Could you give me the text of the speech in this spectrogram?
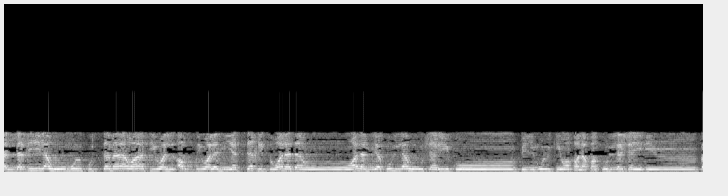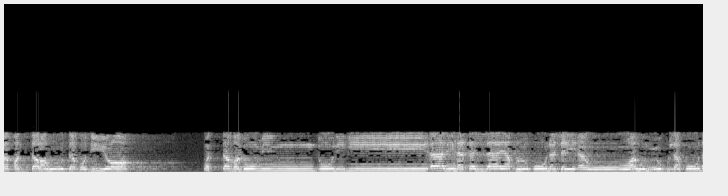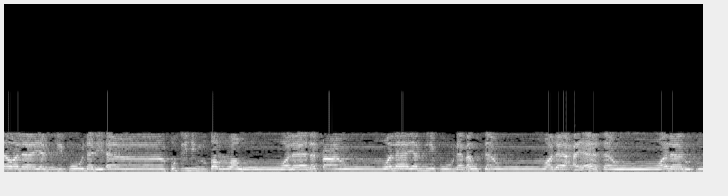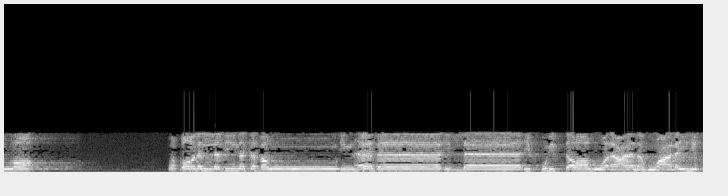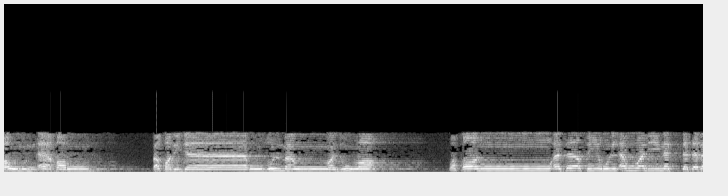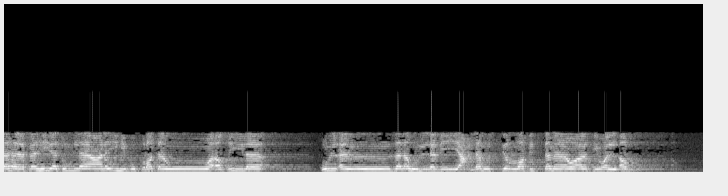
الذي له ملك السماوات والأرض ولم يتخذ ولدا ولم يكن له شريك في الملك وخلق كل شيء فقدره تقديرا. واتخذوا من دونه آلهة لا يخلقون شيئا وهم يخلقون ولا يملكون لأنفسهم ضرا ولا نفعا ولا يملكون موتا ولا حياة ولا نشورا. وقال الذين كفروا إن هذا إلا إفك افتراه وأعانه عليه قوم آخرون. فقد جاءوا ظلما وزورا وقالوا أساطير الأولين اكتتبها فهي تملى عليه بكرة وأصيلا. قل أنزله الذي يعلم السر في السماوات والأرض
